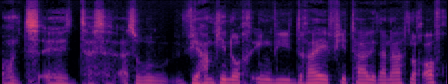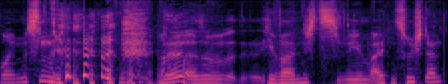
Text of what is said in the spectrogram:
Und äh, das, also wir haben hier noch irgendwie drei, vier Tage danach noch aufräumen müssen. ne? Also hier war nichts wie im alten Zustand.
